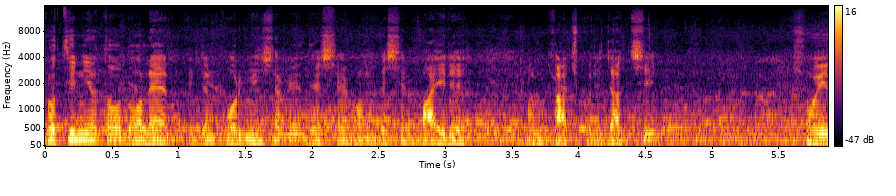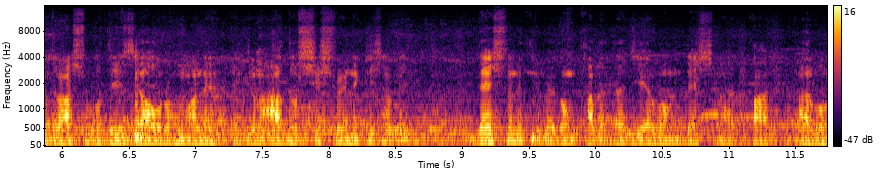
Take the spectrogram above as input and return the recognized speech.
প্রতিনিয়ত দলের একজন কর্মী হিসাবে দেশে এবং দেশের বাইরে আমি কাজ করে যাচ্ছি। শহীদ রাষ্ট্রপতি জিয়াউর রহমানের একজন আদর্শের সৈনিক হিসাবে দেশনেত্রী বেগম খালেদা জিয়া এবং দেশনাথ তার এবং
